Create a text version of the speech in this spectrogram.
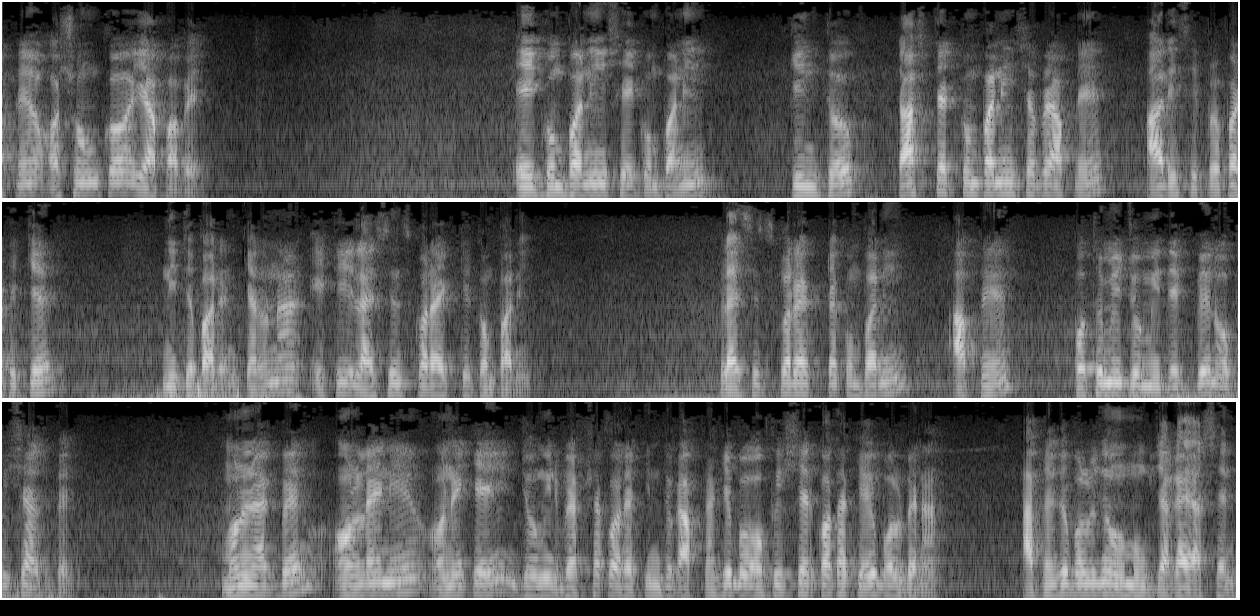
আপনি অসংখ্য ইয়া পাবেন এই কোম্পানি সেই কোম্পানি কিন্তু ট্রাস্টেড কোম্পানি হিসাবে আপনি আর এসি প্রপার্টিকে নিতে পারেন। কেননা এটি লাইসেন্স করা একটি কোম্পানি। লাইসেন্স করা একটা কোম্পানি, আপনি প্রথমে জমি দেখবেন, অফিসে আসবেন। মনে রাখবেন, অনলাইনে অনেকেই জমির ব্যবসা করে, কিন্তু আপনাকে অফিসের কথা কেউ বলবে না। আপনাকে বলবে যে, অমুক জায়গায় আসেন।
